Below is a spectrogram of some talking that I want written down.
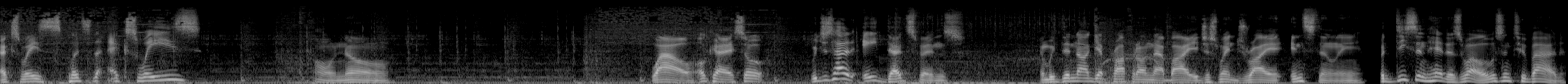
X-Ways splits the X-Ways? Oh no. Wow, okay, so we just had eight dead spins. And we did not get profit on that buy. It just went dry instantly. But decent hit as well. It wasn't too bad.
